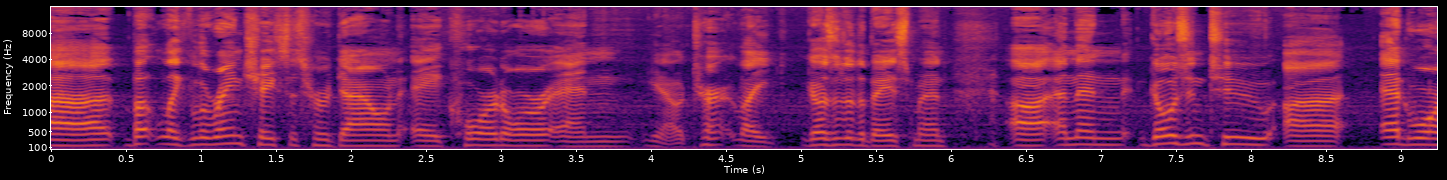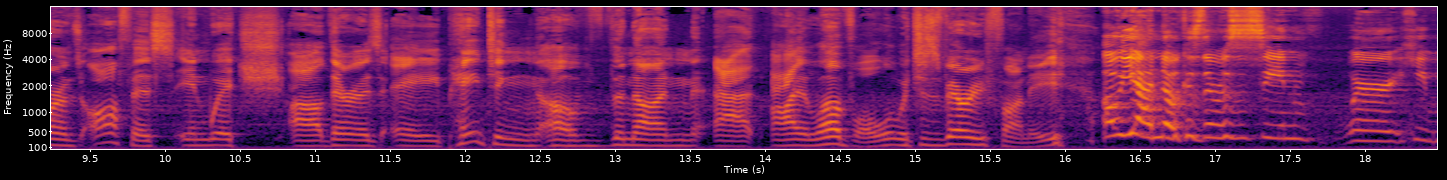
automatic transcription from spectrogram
Uh, but like Lorraine chases her down a corridor, and you know, turn like goes into the basement, uh, and then goes into uh, Ed Warren's office, in which uh, there is a painting of the nun at eye level, which is very funny. Oh yeah, no, because there was a scene where he.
